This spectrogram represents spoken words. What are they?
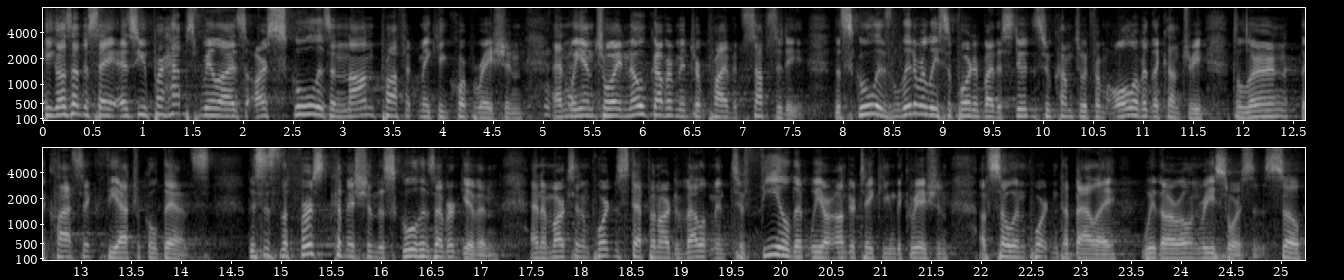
He goes on to say, as you perhaps realize, our school is a non-profit making corporation and we enjoy no government or private subsidy. The school is literally supported by the students who come to it from all over the country to learn the classic theatrical dance. This is the first commission the school has ever given, and it marks an important step in our development to feel that we are undertaking the creation of so important a ballet with our own resources. So,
